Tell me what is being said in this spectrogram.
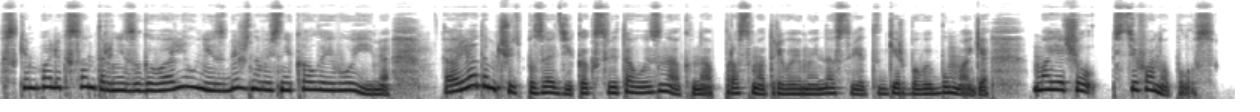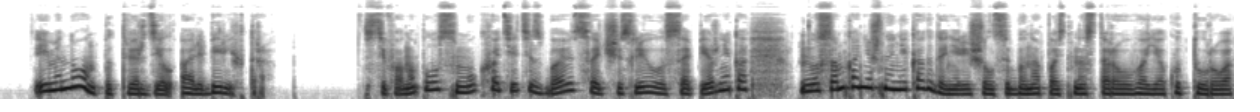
С кем бы Александр ни заговорил, неизбежно возникало его имя, а рядом, чуть позади, как световой знак на просматриваемой на свет гербовой бумаге, маячил Стефанополос. Именно он подтвердил алиби Рихтера. Стефанополос смог хотеть избавиться от счастливого соперника, но сам, конечно, никогда не решился бы напасть на старого вояку Турова.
